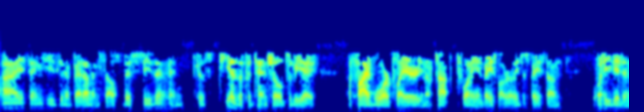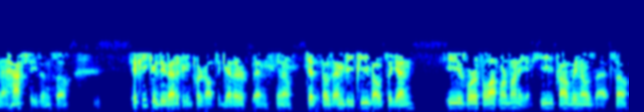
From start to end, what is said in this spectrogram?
I think he's going to bet on himself this season, and because he has the potential to be a a five WAR player, you know, top twenty in baseball, really, just based on what he did in a half season. So if he can do that, if he can put it all together, and you know get those MVP votes again, he is worth a lot more money, and he probably knows that. So,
